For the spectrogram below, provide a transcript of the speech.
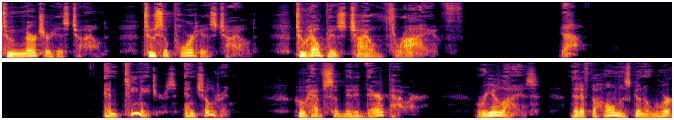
to nurture his child, to support his child, to help his child thrive. Yeah. And teenagers and children who have submitted their power realize that if the home is going to work,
